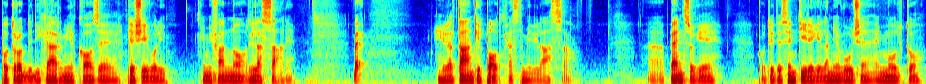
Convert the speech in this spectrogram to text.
potrò dedicarmi a cose piacevoli che mi fanno rilassare. Beh, in realtà anche il podcast mi rilassa. Uh, penso che potete sentire che la mia voce è molto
